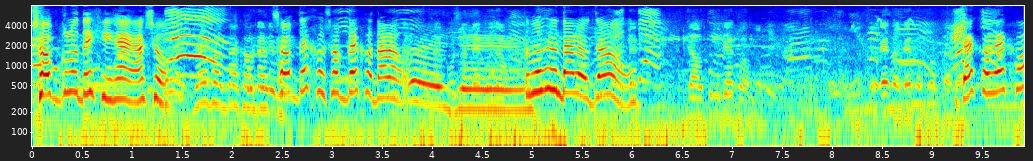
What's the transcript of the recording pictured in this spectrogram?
সবগুলো দেখি হ্যাঁ আসো। সব দেখো সব দেখো দাঁড়াও। তুমি ওখানে দাঁড়াও যাও। দেখো দেখো। দেখো দেখো।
